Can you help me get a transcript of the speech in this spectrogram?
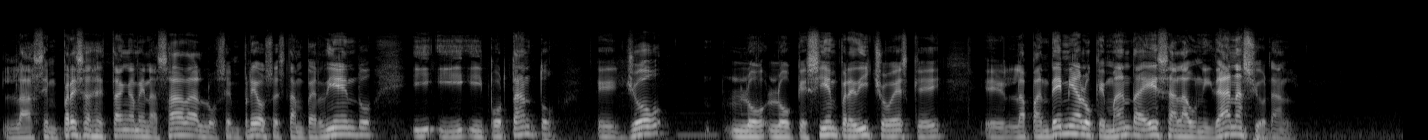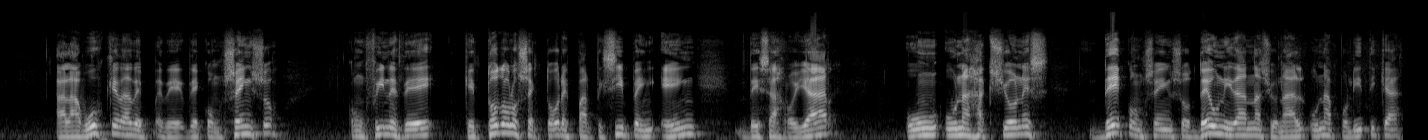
Las empresas están amenazadas, los empleos se están perdiendo y, por tanto yo lo, lo, que siempre he dicho es que la pandemia lo que manda es a la unidad nacional a la búsqueda de, consenso con fines de que todos los sectores participen en desarrollar unas acciones de consenso, de unidad nacional, una política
